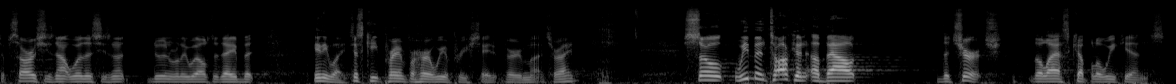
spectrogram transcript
I'm Sorry she's not with us. She's not doing really well today. But anyway, just keep praying for her. We appreciate it very much, right? So we've been talking about the church the last couple of weekends.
